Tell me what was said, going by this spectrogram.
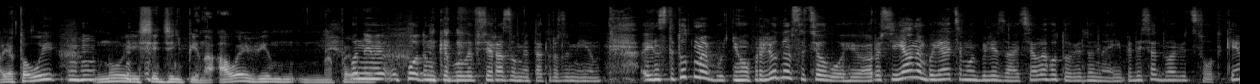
аятоли, ну і Сі Цзіньпіна, але він, напевно, Вони подумки були всі разом, я так розумію. Інститут майбутнього оприлюднив соціологію. Росіяни бояться мобілізації, але готові до неї. 52%.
